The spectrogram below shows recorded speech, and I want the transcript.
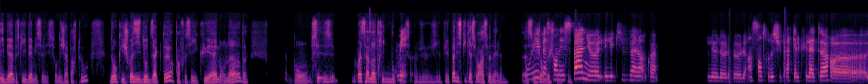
IBM, parce qu'IBM, ils, sont déjà partout. Donc, ils choisissent d'autres acteurs. Parfois, c'est IQM en Inde. Bon, moi, ça m'intrigue beaucoup. Je n'ai pas d'explication rationnelle. oui, parce qu'en Espagne, euh, l'équivalent, quoi, le, un centre de supercalculateur, euh,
